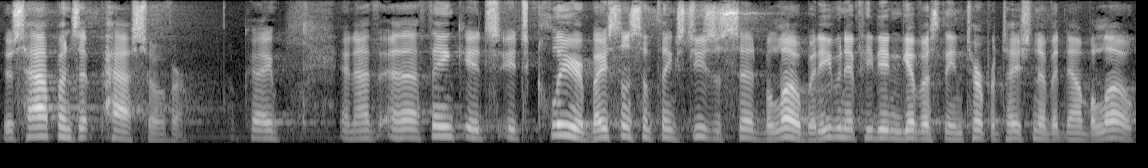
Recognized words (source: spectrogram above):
this happens at Passover, okay? And I, and I, think it's, it's clear based on some things Jesus said below, but even if he didn't give us the interpretation of it down below,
